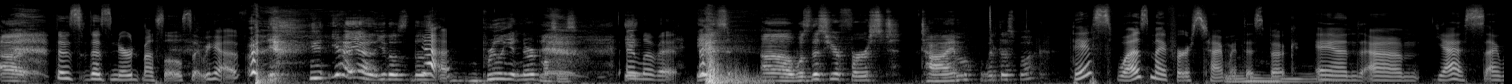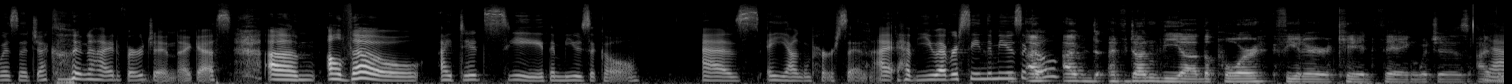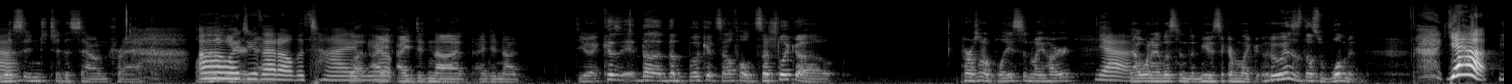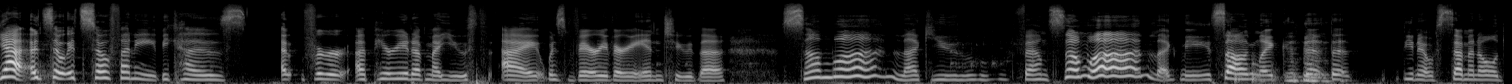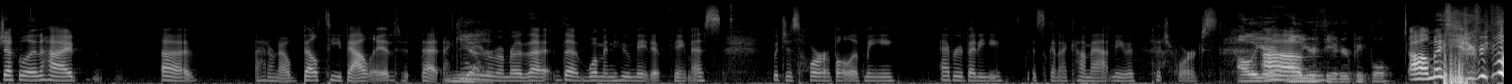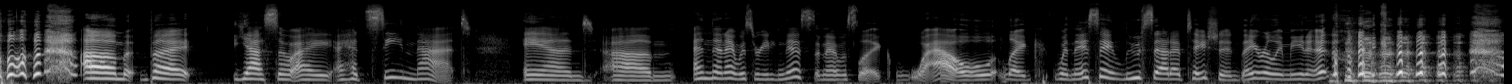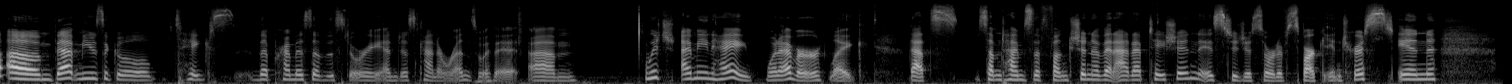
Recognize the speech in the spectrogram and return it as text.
uh, Those those nerd muscles that we have. yeah, yeah, those those Yeah. brilliant nerd muscles. I love it. Is uh, was this your first time with this book? This was my first time with this book, and um, yes, I was a Jekyll and Hyde virgin, I guess. Um, although I did see the musical as a young person. I have you ever seen the I've, musical? I've, d- I've done the uh, the poor theater kid thing, which is I've Yeah. listened to the soundtrack. On oh, the I do that all the time. But Yep. I, I did not I did not do it because the the book itself holds such like a personal place in my heart yeah. that when I listen to the music, I'm like, who is this woman? Yeah, yeah. And so it's so funny because uh, for a period of my youth, I was very, very into the someone like you found someone like me song, like the, the you know, seminal Jekyll and Hyde, uh, I don't know, belty ballad that I can't Yeah. even remember the, the woman who made it famous, which is horrible of me. Everybody is going to come at me with pitchforks All your all your Um, theater people. all my theater people. um, but yeah, so I I had seen that, and um, and then I was reading this, and I was like, wow, like when they say loose adaptation, they really mean it. Like, um, that musical takes the premise of the story and just kind of runs with it. Um, which I mean, hey, whatever. Like that's sometimes the function of an adaptation is to just sort of spark interest in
